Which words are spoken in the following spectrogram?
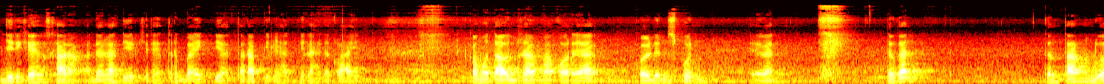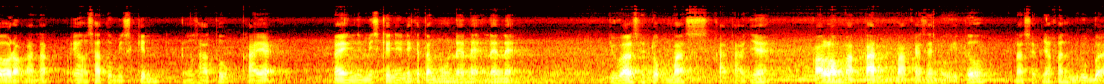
diri kita yang sekarang adalah diri kita yang terbaik di antara pilihan-pilihan yang lain. Kamu tahu drama Korea Golden Spoon ya kan? Itu kan tentang dua orang anak yang satu miskin yang satu kaya nah yang miskin ini ketemu nenek-nenek. Jual sendok emas. Katanya kalau makan pakai sendok itu nasibnya akan berubah.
